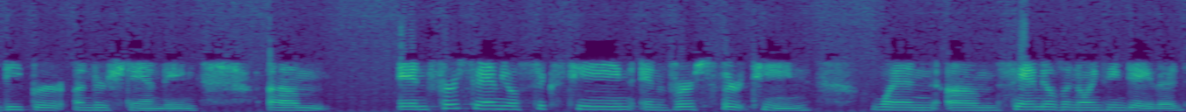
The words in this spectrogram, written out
deeper understanding. Um, in 1 Samuel 16, in verse 13, when um, Samuel's anointing David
